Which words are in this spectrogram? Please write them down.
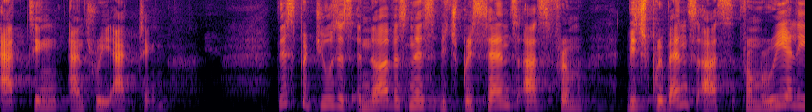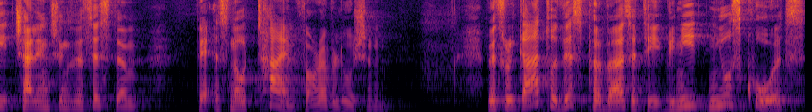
acting and reacting. This produces a nervousness which presents us from which prevents us from really challenging the system. There is no time for revolution. With regard to this perversity, we need new schools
